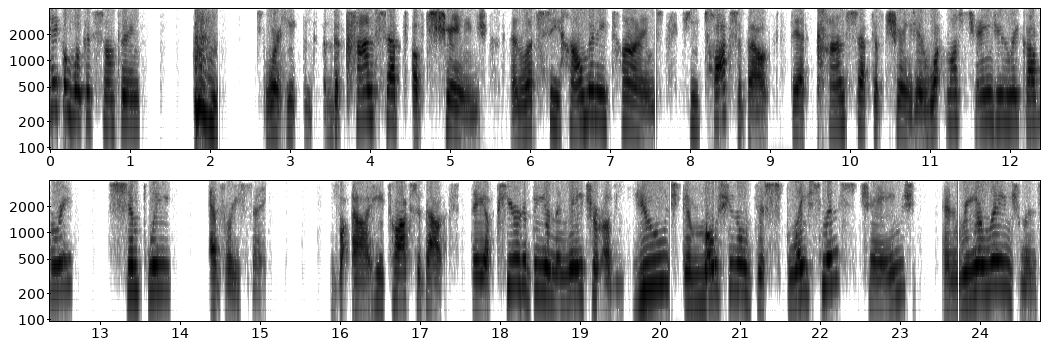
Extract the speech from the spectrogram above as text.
take a look at something where he the concept of change and let's see how many times he talks about that concept of change. And what must change in recovery? Simply everything. Uh, he talks about they appear to be in the nature of huge emotional displacements, change, and rearrangements,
